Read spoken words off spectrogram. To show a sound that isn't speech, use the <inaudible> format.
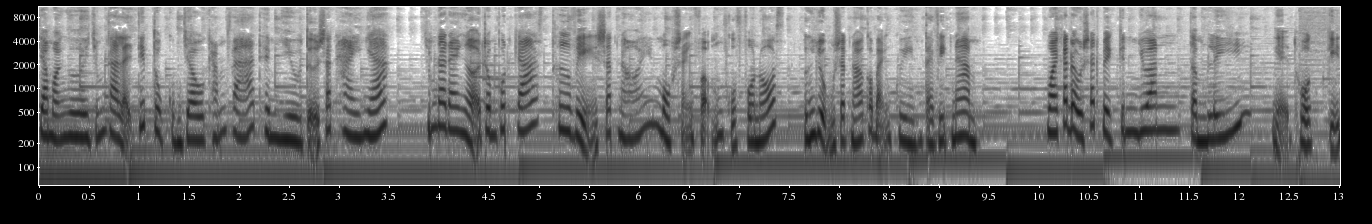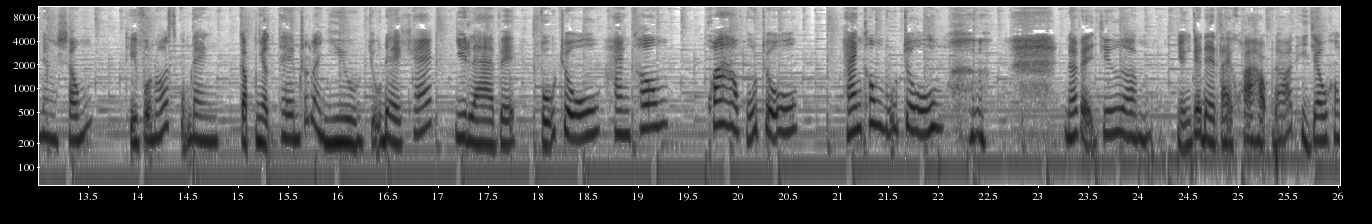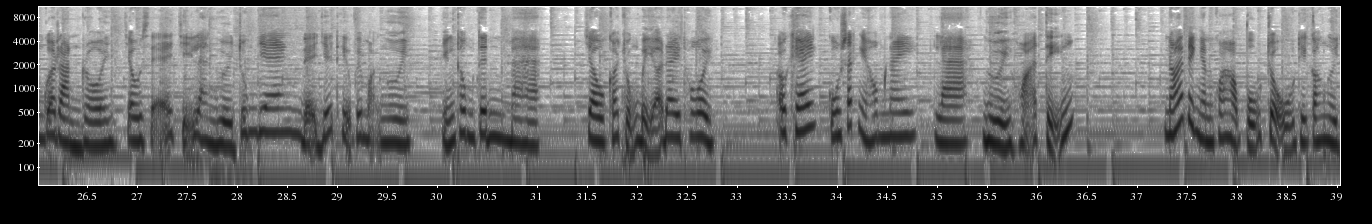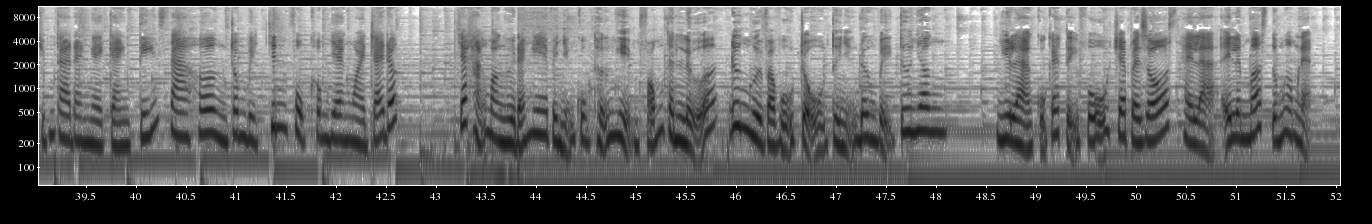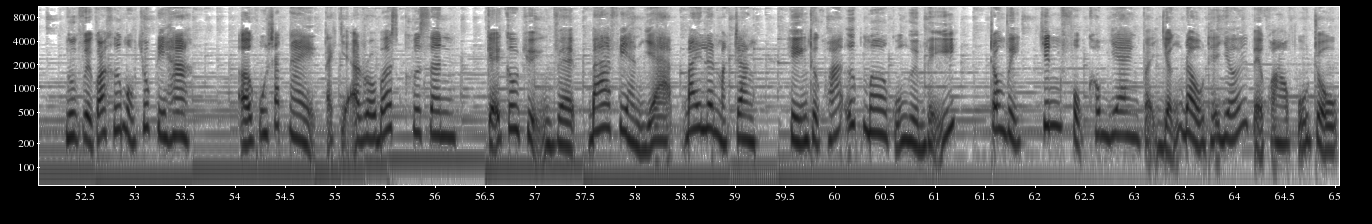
Chào mọi người, chúng ta lại tiếp tục cùng Châu khám phá thêm nhiều tựa sách hay nhé. Chúng ta đang ở trong podcast Thư viện Sách Nói, một sản phẩm của Phonos, ứng dụng sách nói có bản quyền tại Việt Nam. Ngoài các đầu sách về kinh doanh, tâm lý, nghệ thuật, kỹ năng sống, thì Phonos cũng đang cập nhật thêm rất là nhiều chủ đề khác như là về vũ trụ, hàng không, khoa học vũ trụ, hàng không vũ trụ. <laughs> Nói vậy chứ um, những cái đề tài khoa học đó thì Châu không có rành rồi. Châu sẽ chỉ là người trung gian để giới thiệu với mọi người những thông tin mà Châu có chuẩn bị ở đây thôi. Ok, cuốn sách ngày hôm nay là Người hỏa tiễn. Nói về ngành khoa học vũ trụ thì con người chúng ta đang ngày càng tiến xa hơn trong việc chinh phục không gian ngoài trái đất. Chắc hẳn mọi người đã nghe về những cuộc thử nghiệm phóng tên lửa đưa người vào vũ trụ từ những đơn vị tư nhân như là của các tỷ phú Jeff Bezos hay là Elon Musk đúng không nè? Ngược về quá khứ một chút đi ha. Ở cuốn sách này, tác giả Robert Coulson kể câu chuyện về ba phi hành gia bay lên mặt trăng, hiện thực hóa ước mơ của người Mỹ trong việc chinh phục không gian và dẫn đầu thế giới về khoa học vũ trụ.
